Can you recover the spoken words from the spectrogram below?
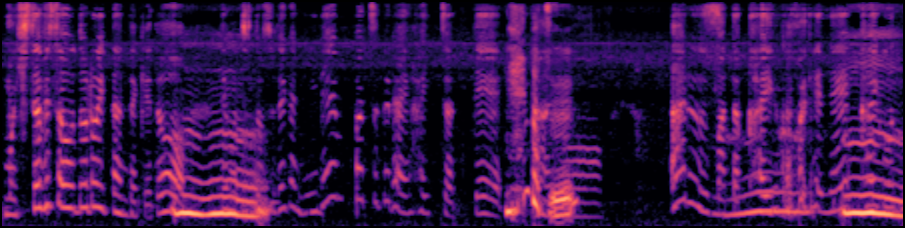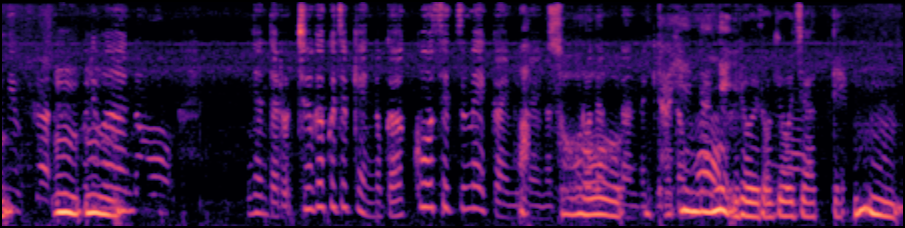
もう久々驚いたんだけど、うんうんでもちょっとそれが2連発ぐらい入っちゃって連発？あるまた会合でね、会合っていうか、うんこれはあうんのなんだろう中学受験の学校説明会みたいなとそころだうったんだけ大れども。変だねいろいろ行事あって。うん。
